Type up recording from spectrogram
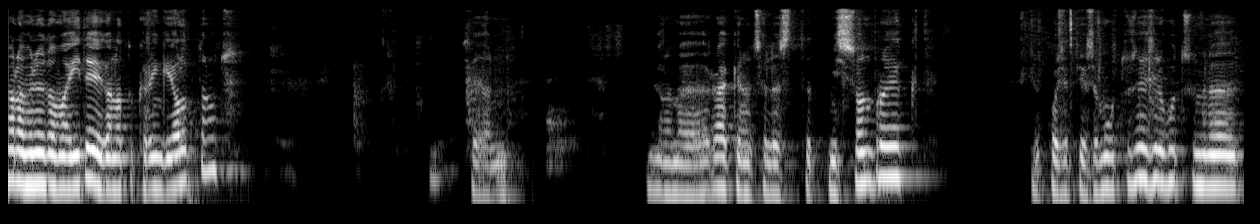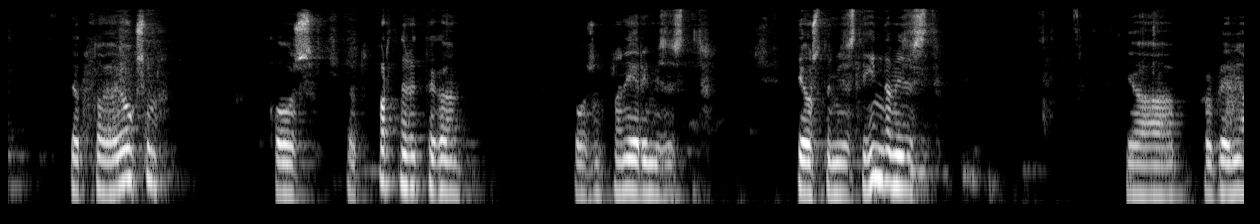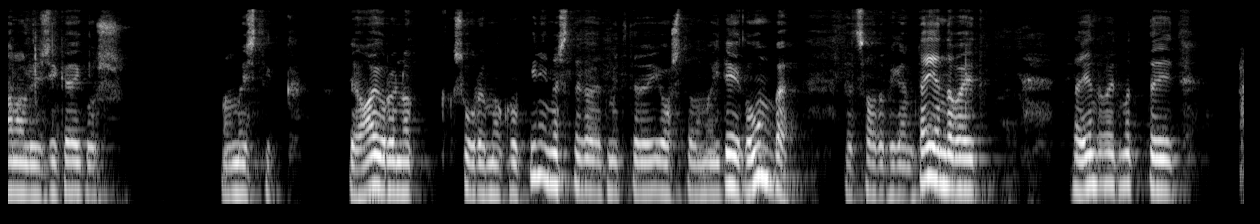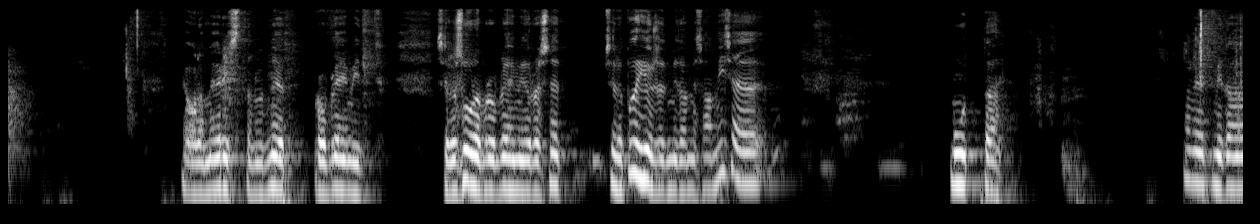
me oleme nüüd oma ideega natuke ringi jalutanud. see on, me oleme rääkinud sellest, et mis on projekt, positiivse muutuse esile kutsumine teatud aja jooksul koos teatud partneritega, koos planeerimisest, teostamisest ja hindamisest. ja probleemi analüüsi käigus on mõistlik teha ajurünnak suurema grupi inimestega, et mitte joosta oma ideega umbe, et saada pigem täiendavaid, täiendavaid mõtteid. ja oleme eristanud need probleemid, selle suure probleemi juures need, selle põhjused, mida me saame ise muuta. ja need, mida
